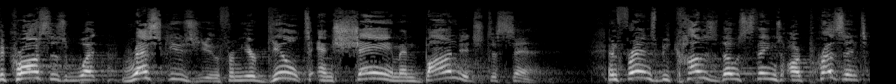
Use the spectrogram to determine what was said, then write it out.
The cross is what rescues you from your guilt and shame and bondage to sin. And friends, because those things are present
